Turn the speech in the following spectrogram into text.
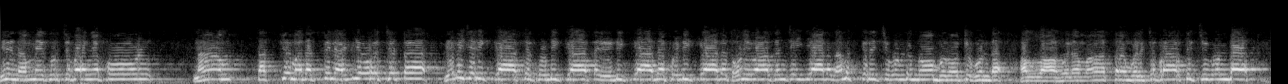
ഇനി നമ്മെ കുറിച്ച് പറഞ്ഞപ്പോൾ നാം സത്യമതത്തിൽ അടിയുറച്ചിട്ട് വ്യഭിചരിക്കാത്ത കുടിക്കാത്ത ഇടിക്കാതെ പിടിക്കാതെ തോണിവാസം ചെയ്യാതെ നമസ്കരിച്ചുകൊണ്ട് നോമ്പ് നോറ്റുകൊണ്ട് അള്ളാഹുനെ മാത്രം വിളിച്ച് പ്രാർത്ഥിച്ചുകൊണ്ട്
